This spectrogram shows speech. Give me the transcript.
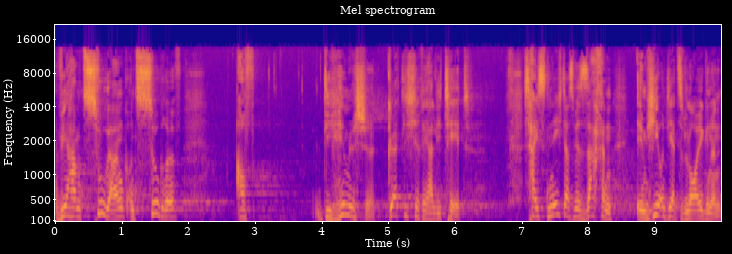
Wir haben Zugang und Zugriff auf die himmlische, göttliche Realität. Das heißt nicht, dass wir Sachen im Hier und Jetzt leugnen.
